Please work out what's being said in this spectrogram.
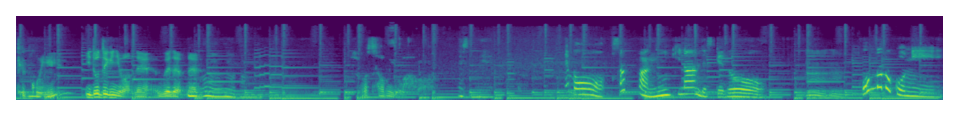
結構い、緯度的にはね、上だよね。うんうんうんうん。そりゃ寒いわ。ですね。でも、サッカー人気なんですけど、うんうん。女の子に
